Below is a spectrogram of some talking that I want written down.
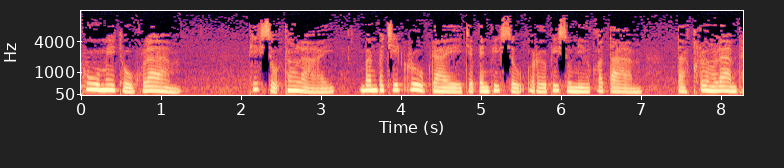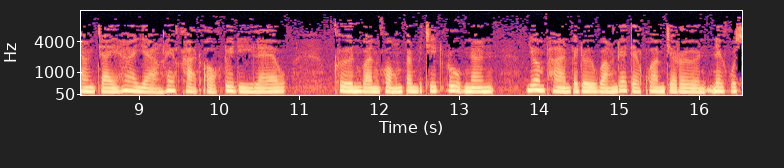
ผู้ไม่ถูกล่าม ภิกษุทั้งหลาย บรรพชิตรูปใดจะเป็นภิกษุหรือภิกษุณีก็ตาม แต่เครื่องล่ามทางใจห้าอย่างให้ขาดออกด้วยดีแล้ว คืนวันของบรรพชิตรูปนั้น ย่อมผ่านไปโดยหวังได้แต่ความเจริญในกุศ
